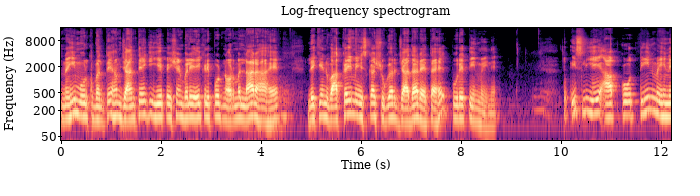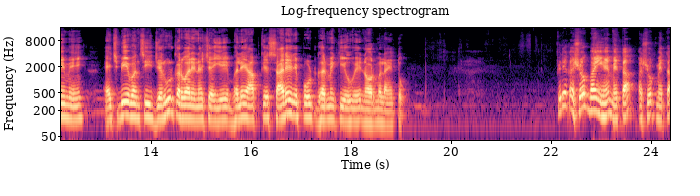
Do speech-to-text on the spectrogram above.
नहीं मूर्ख बनते। हम जानते हैं कि ये पेशेंट भले एक रिपोर्ट नॉर्मल ला रहा है, लेकिन वाकई में इसका शुगर ज़्यादा रहता है पूरे तीन महीने। तो इसलिए आपको तीन महीने में एच बी वन सी ज़रूर करवा लेना चाहिए, भले आपके सारे रिपोर्ट घर में किए हुए नॉर्मल आए तो। फिर एक अशोक भाई हैं, मेहता, अशोक मेहता,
